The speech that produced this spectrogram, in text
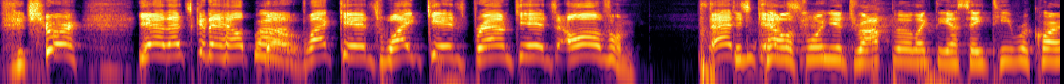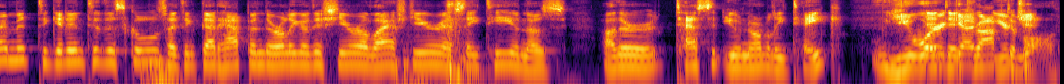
sure. Yeah, that's going to help uh, black kids, white kids, brown kids, all of them. That's, Didn't California drop uh, like the SAT requirement to get into the schools? I think that happened earlier this year or last year. SAT and those other tests that you normally take. You were they, go- dropped them ju- all.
